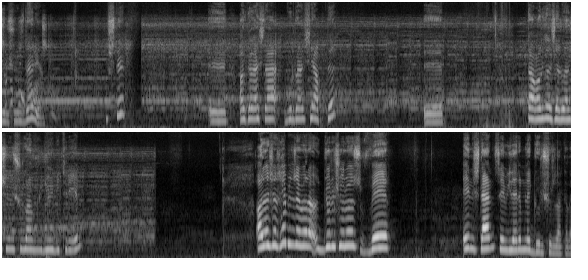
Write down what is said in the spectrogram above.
Görüşürüz der ya. İşte e, arkadaşlar buradan şey yaptı. E, tamam arkadaşlar ben şimdi şuradan videoyu bitireyim. Arkadaşlar hepinize görüşürüz ve enişten sevgilerimle görüşürüz arkadaşlar.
